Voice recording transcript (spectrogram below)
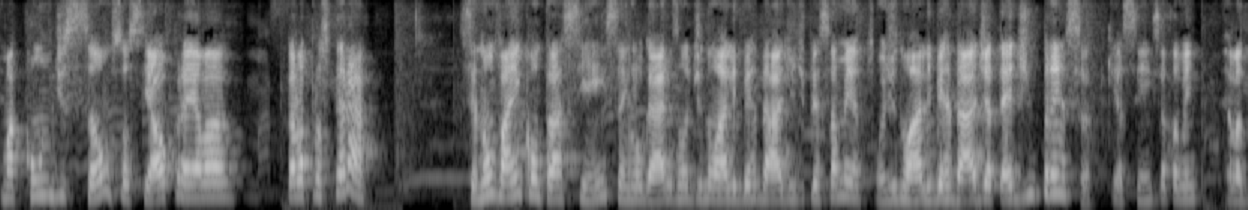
uma condição social para ela, ela prosperar. Você não vai encontrar ciência em lugares onde não há liberdade de pensamento, onde não há liberdade até de imprensa, porque a ciência também ela,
